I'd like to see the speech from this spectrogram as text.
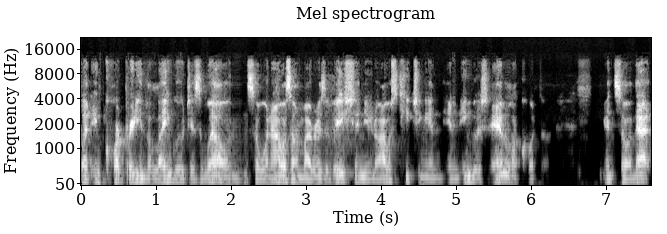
but incorporating the language as well. And so when I was on my reservation, you know, I was teaching in, in English and Lakota. And so that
